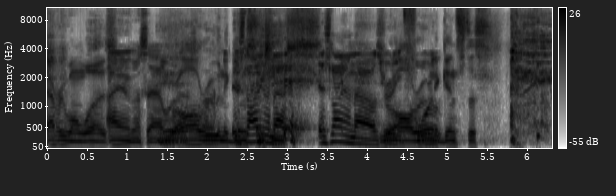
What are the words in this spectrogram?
Everyone was. I am gonna say I You was. were all rooting against. It's not the even that. It's not even that I was You were rooting all for. rooting against us.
